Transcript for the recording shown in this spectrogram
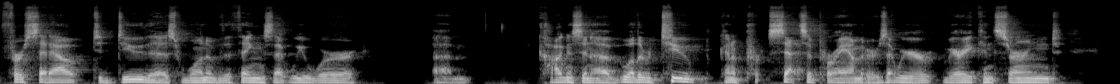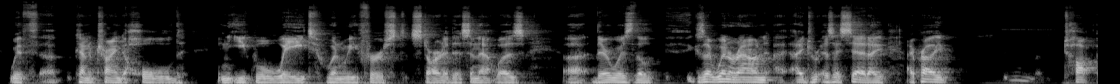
first set out to do this, one of the things that we were um, cognizant of. Well, there were two kind of sets of parameters that we were very concerned with, uh, kind of trying to hold in equal weight when we first started this, and that was uh, there was the because I went around. I, I, as I said, I I probably talk,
